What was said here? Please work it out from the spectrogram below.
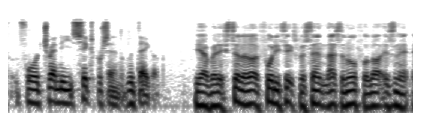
for 26% of the take-up. Yeah, but it's still a lot. Forty-six percent. That's an awful lot, isn't it?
